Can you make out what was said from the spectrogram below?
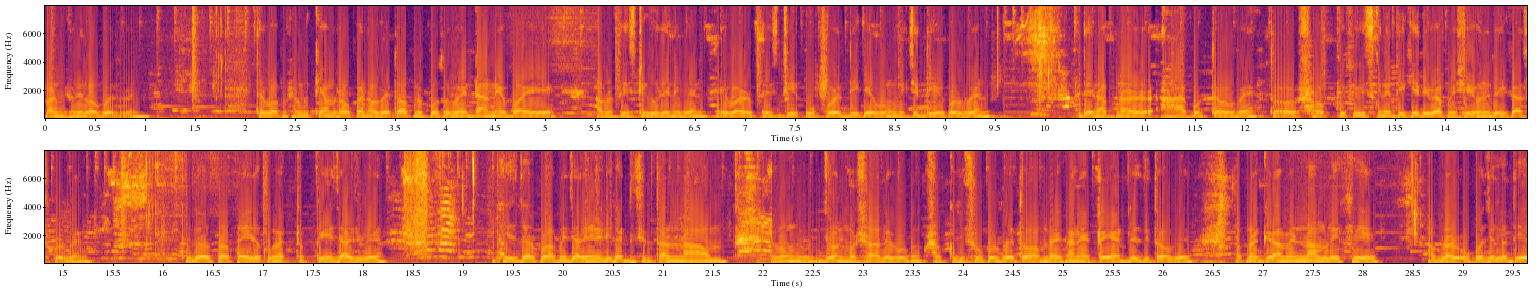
পারমিশন এলাও করে দেবেন তারপর আপনার সামনে ক্যামেরা ওপেন হবে। তো আপনি প্রথমে ডানে, বায়ে আপনার ফেসটি ঘুরে নেবেন। এবার ফেসটি উপরের দিকে এবং নিচের দিকে করবেন। দেন আপনার হা করতে হবে। তো সব কিছু স্ক্রিনে দেখিয়ে দিবে, আপনি সেই অনুযায়ী কাজ করবেন। তো দেওয়ার পর আপনার এরকম একটা পেজ আসবে। পেজ দেওয়ার পর আপনি যার আইডি কার্ড দিচ্ছেন, তার নাম এবং জন্মসাল এবং সব কিছু শো করবে। তো আপনার এখানে একটা অ্যাড্রেস দিতে হবে। আপনার গ্রামের নাম লিখে আপনার উপজেলা দিয়ে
